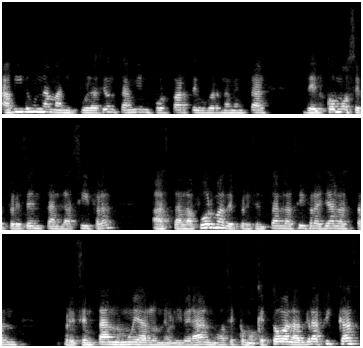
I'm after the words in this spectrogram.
ha habido una manipulación también por parte gubernamental del cómo se presentan las cifras, hasta la forma de presentar las cifras ya la están presentando muy a lo neoliberal, ¿no? Hace como que todas las gráficas,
